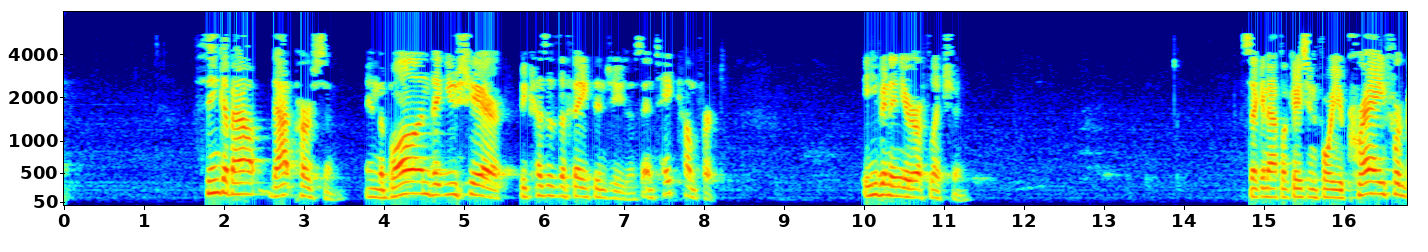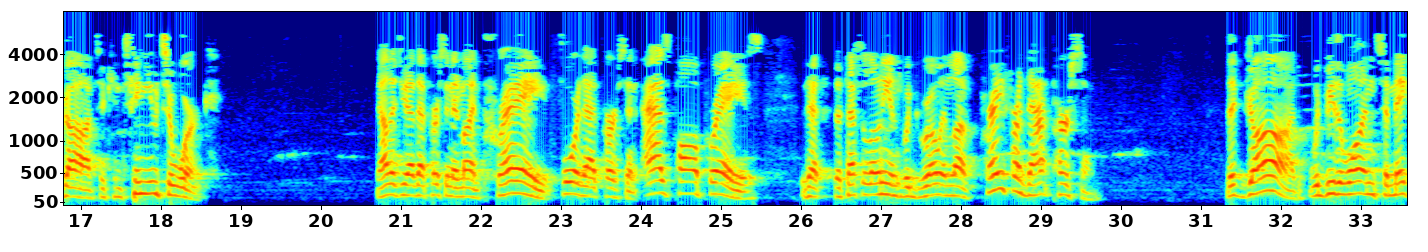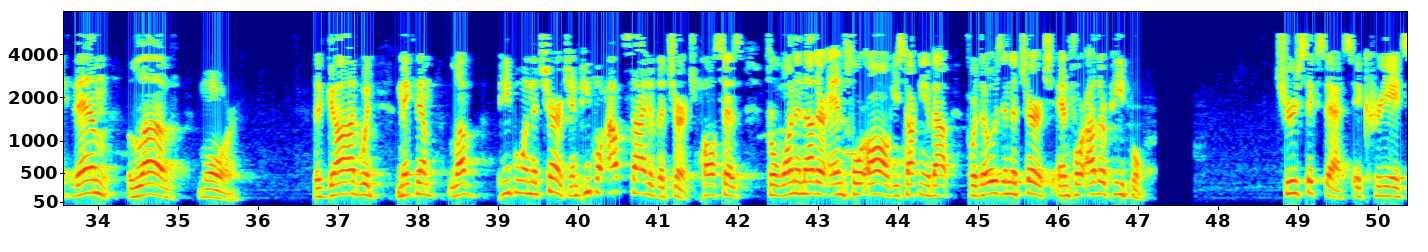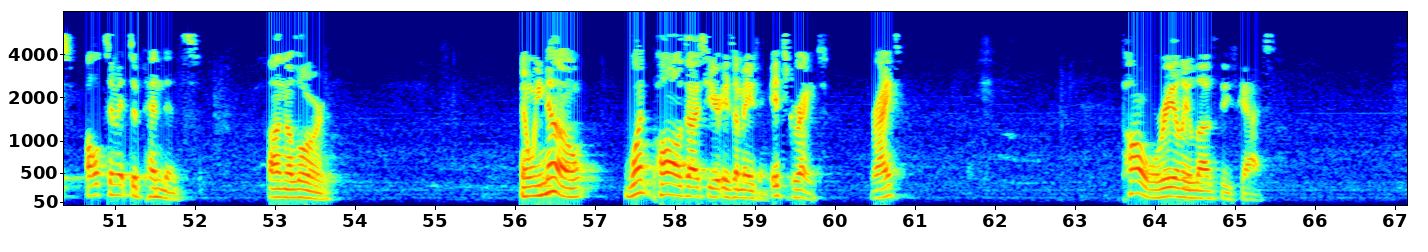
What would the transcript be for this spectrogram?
Think about that person and the bond that you share because of the faith in Jesus and take comfort even in your affliction. Second application for you, pray for God to continue to work. Now that you have that person in mind, pray for that person. As Paul prays that the Thessalonians would grow in love, pray for that person that God would be the one to make them love more. That God would make them love people in the church and people outside of the church. Paul says, for one another and for all. He's talking about for those in the church and for other people. True success, it creates ultimate dependence on the Lord. And we know what Paul does here is amazing. It's great, right? Paul really loves these guys.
